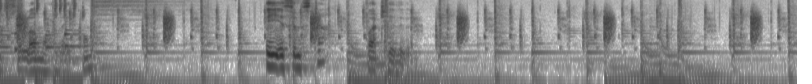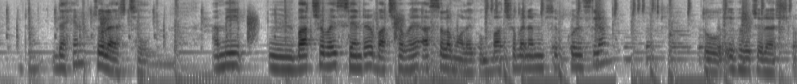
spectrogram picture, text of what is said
আসসালামু আলাইকুম। এই এস পাঠিয়ে দেবেন। দেখেন চলে আসছে। আমি উম, বাদশা ভাই সেন্টার বাদশা ভাই আসসালামু আলাইকুম। বাদশা ভাই নামে সেভ করেছিলাম। তো এভাবে চলে আসলো।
